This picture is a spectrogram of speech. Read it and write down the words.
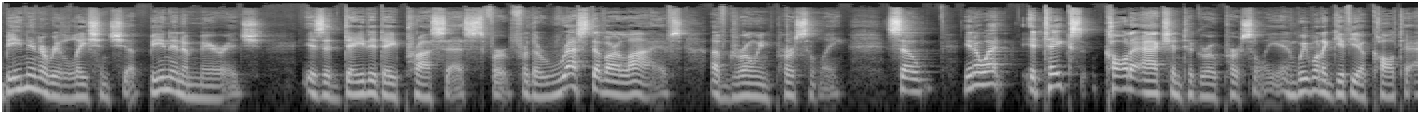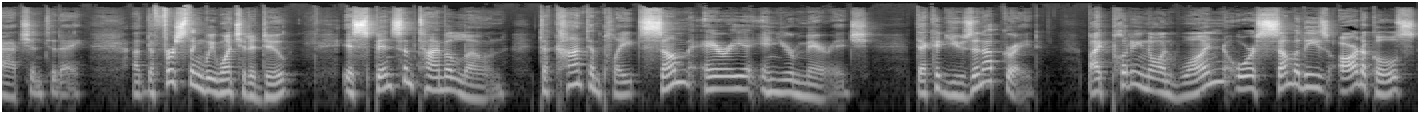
being in a relationship, being in a marriage is a day to day process for, for the rest of our lives of growing personally. So, you know what? It takes call to action to grow personally, and we want to give you a call to action today. Uh, the first thing we want you to do is spend some time alone to contemplate some area in your marriage that could use an upgrade by putting on one or some of these articles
